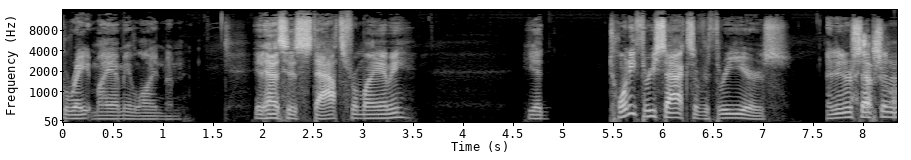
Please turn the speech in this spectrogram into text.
great Miami linemen. It has his stats from Miami. He had 23 sacks over three years, an interception, and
